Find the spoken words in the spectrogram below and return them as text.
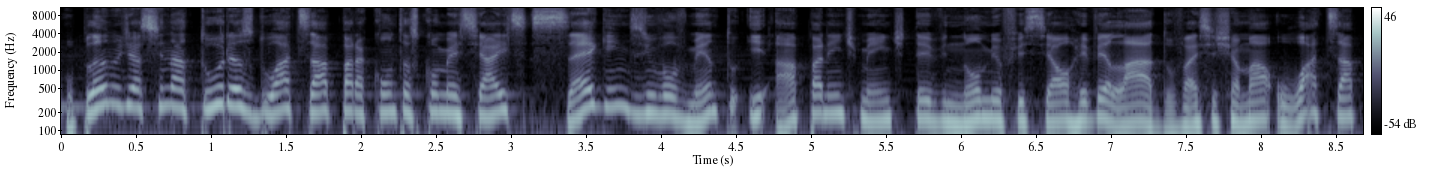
O plano de assinaturas do WhatsApp para contas comerciais segue em desenvolvimento e aparentemente teve nome oficial revelado. Vai se chamar WhatsApp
